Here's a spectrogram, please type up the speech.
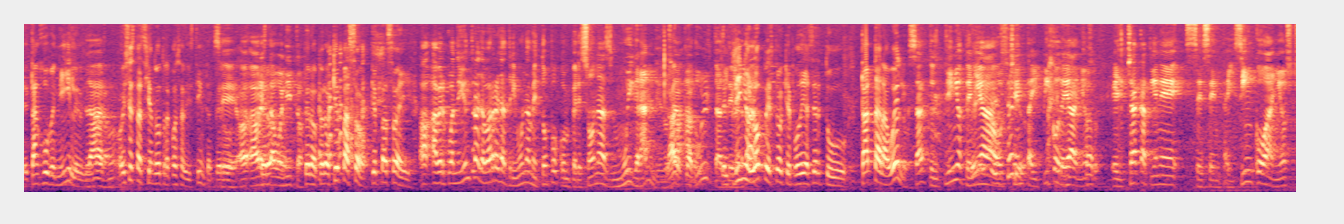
eh, tan juveniles. digamos, Claro. ¿no? Hoy se está haciendo otra cosa distinta. Pero, Sí, ahora pero- está bonito. Pero, pero ¿qué pasó? ¿Qué pasó ahí? A, a ver, cuando yo entro a la barra de la tribuna me topo con personas muy grandes, o Claro, sea, claro. adultas. El de Pliño verdad. López creo que podía ser tu tatarabuelo. Exacto, el Pliño tenía ¿En serio? 80 y pico de años, el Chaca tiene 65 años,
